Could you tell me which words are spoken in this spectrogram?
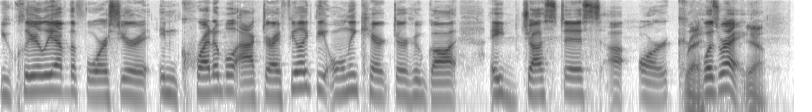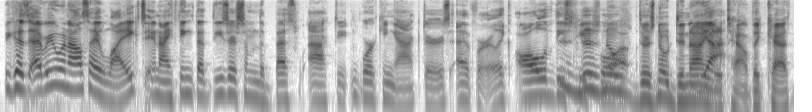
You clearly have the force. You're an incredible actor. I feel like the only character who got a justice uh, arc Rey. was Rey. Yeah. Because everyone else I liked, and I think that these are some of the best acting working actors ever. Like all of these There's, people. there's no, there's no denying Yeah. their talent. The cast,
